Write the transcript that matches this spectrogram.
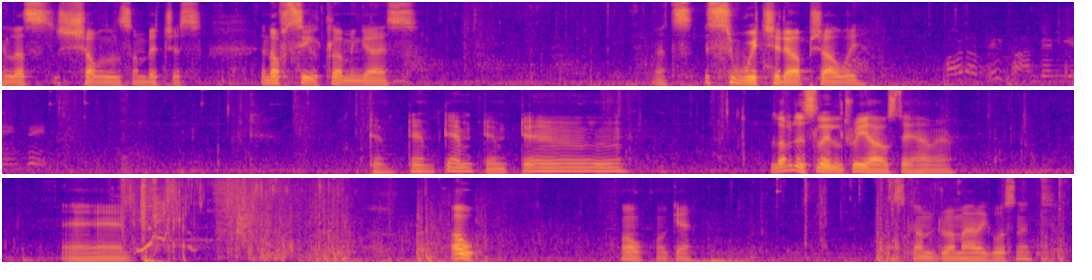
Let's shovel some bitches. Enough seal climbing, guys. Let's switch it up, shall we? Dum dum dum dum dum. Love this little treehouse they have here. And oh, oh, okay. It's kind of dramatic, wasn't it?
